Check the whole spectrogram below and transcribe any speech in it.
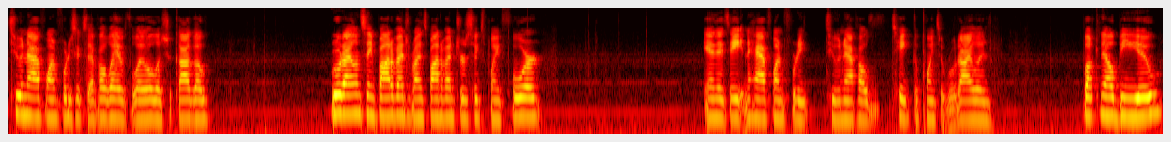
two and a half, 146 FLA with Loyola Chicago. Rhode Island St. Bonaventure minus Bonaventure 6.4. And it's 8.5, 142 and a half. I'll take the points at Rhode Island. Bucknell BU.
